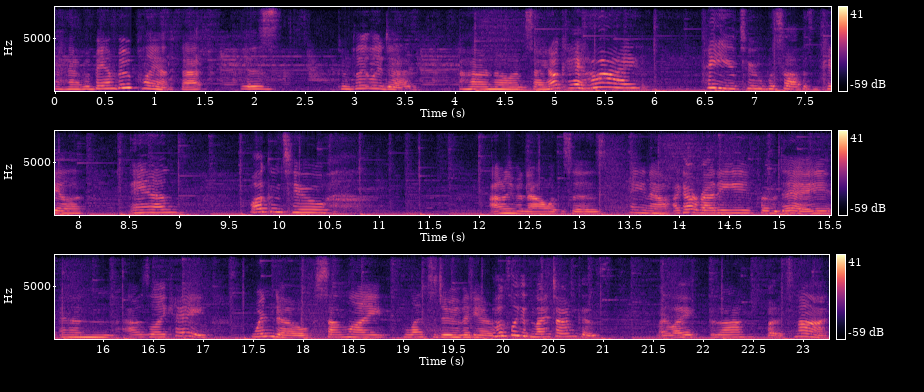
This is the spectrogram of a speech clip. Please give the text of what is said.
I have a bamboo plant that is completely dead. I don't know what I'm saying. Okay, hi! Hey YouTube, what's up? It's Makayla. And welcome to... I don't even know what this is. Hey now, I got ready for the day and I was like, hey, window, sunlight, let's do a video. It looks like it's nighttime because my light is on, but it's not.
